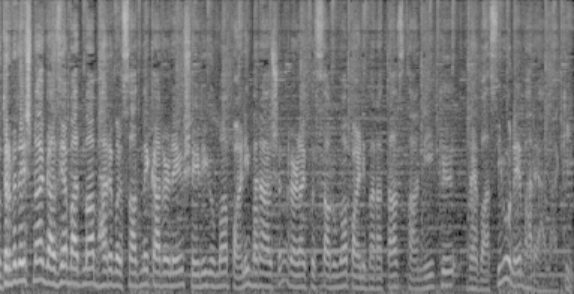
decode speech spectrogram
ઉત્તર પ્રદેશના ગાઝિયાબાદમાં ભારે વરસાદને કારણે શેરીઓમાં પાણી ભરાયા છે રહેણાંક વિસ્તારોમાં પાણી ભરાતા સ્થાનિક રહેવાસીઓને ભારે હાલાકી.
